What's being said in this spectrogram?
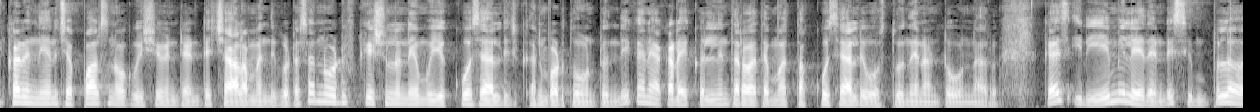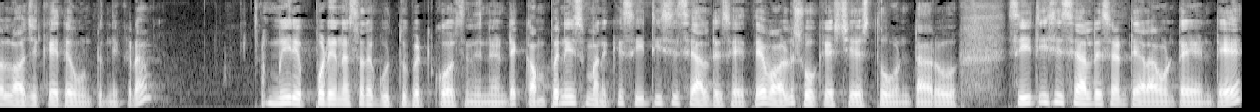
ఇక్కడ నేను చెప్పాల్సిన ఒక విషయం ఏంటంటే చాలామంది కూడా సార్ నోటిఫికేషన్లోనేమో ఎక్కువ శాలరీ కనబడుతూ ఉంటుంది కానీ అక్కడికి వెళ్ళిన తర్వాత ఏమో తక్కువ శాలరీ వస్తుంది అని అంటూ ఉన్నారు. గైస్ ఇది ఏమీ లేదండి. సింపుల్ లాజిక్ అయితే ఉంటుంది ఇక్కడ. మీరు ఎప్పుడైనా సరే గుర్తుపెట్టుకోవాల్సింది ఏంటంటే కంపెనీస్ మనకి సిటీసీ శాలరీస్ అయితే వాళ్ళు షోకేస్ చేస్తూ ఉంటారు. సిటీసీ శాలరీస్ అంటే ఎలా ఉంటాయంటే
